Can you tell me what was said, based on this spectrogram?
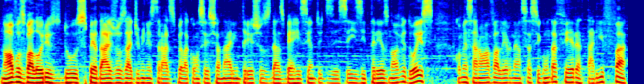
Novos valores dos pedágios administrados pela concessionária em trechos das BR-116 e 392 começaram a valer nesta segunda-feira. Tarifa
